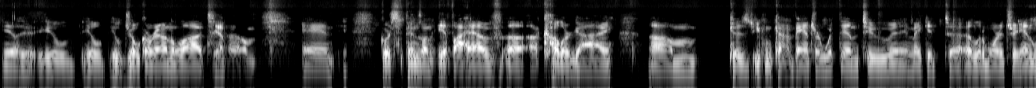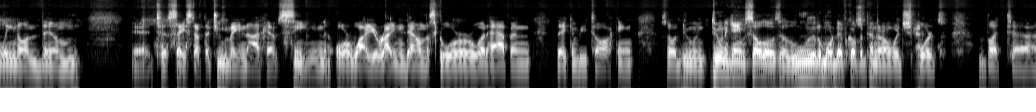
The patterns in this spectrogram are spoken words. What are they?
You know he'll he'll he'll joke around a lot. Yep. Um, and of course it depends on if i have a, a color guy. Um, because you can kind of banter with them too and make it uh, a little more interesting and lean on them uh, to say stuff that you may not have seen or while you're writing down the score or what happened they can be talking. So doing doing a game solo is a little more difficult depending on which sports but uh,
